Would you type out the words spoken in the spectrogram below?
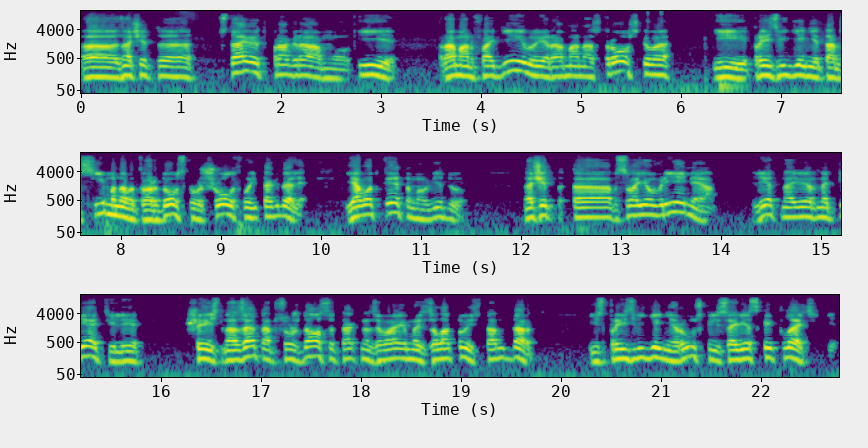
э, значит, э, ставят в программу и Роман Фадеева, и Роман Островского, и произведения там Симонова, Твардовского, Шолохова и так далее. Я вот к этому веду. Значит, э, в свое время, лет, наверное, пять или шесть назад обсуждался так называемый «золотой стандарт» из произведений русской и советской классики.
